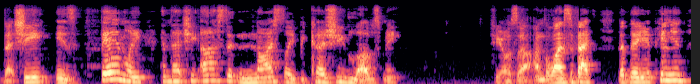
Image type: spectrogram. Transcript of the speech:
that she is family, and that she asked it nicely because she loves me. She also underlines the fact that the opinion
